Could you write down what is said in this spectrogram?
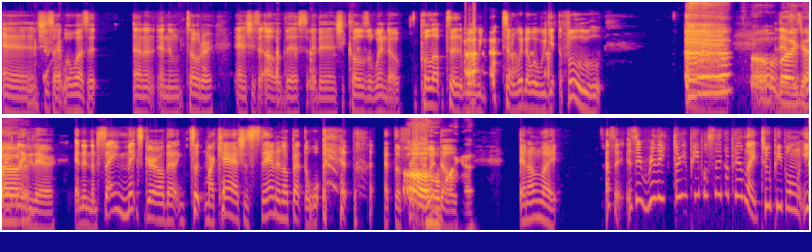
and she's like, "What was it?" And then- and then told her, and she said, "Oh, this." And then she closed the window. Pull up to where we to the window where we get the food. oh my There's this god! white lady there, and then the same mixed girl that took my cash is standing up at the at the at the front oh window, my god! and I'm like. I said, "Is it really three people sitting up here? Like two people on each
